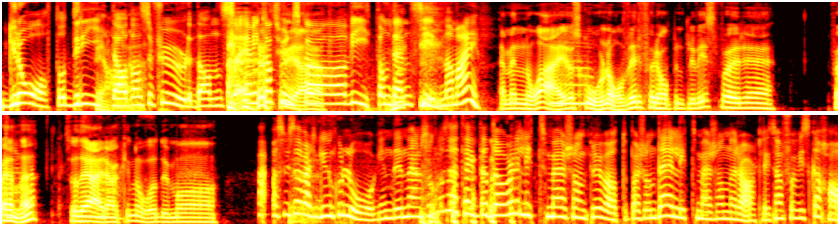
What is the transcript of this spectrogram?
gråte og drite Ja, ja. og danse fugledans. Jeg vil ikke at hun Ja, ja. skal vite om den siden av meg. Ja, men nå er jo skolen over, forhåpentligvis, for, eh, for henne. Så det er da ikke noe du må Altså Hvis det hadde vært gynekologen din, eller noe sånt, så hadde jeg tenkt at da var det litt mer sånn private person. Det er litt mer sånn rart, liksom. For vi skal ha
